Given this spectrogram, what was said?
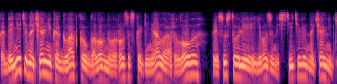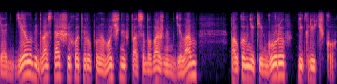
кабинете начальника главка уголовного розыска генерала Орлова присутствовали его заместители, начальники отделов и два старших оперуполномоченных по особо важным делам, полковники Гуров и Кричко.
